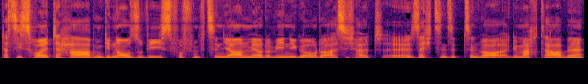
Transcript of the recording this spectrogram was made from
dass sie es heute haben, genauso wie ich es vor 15 Jahren mehr oder weniger oder als ich halt äh, 16, 17 war, gemacht habe.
